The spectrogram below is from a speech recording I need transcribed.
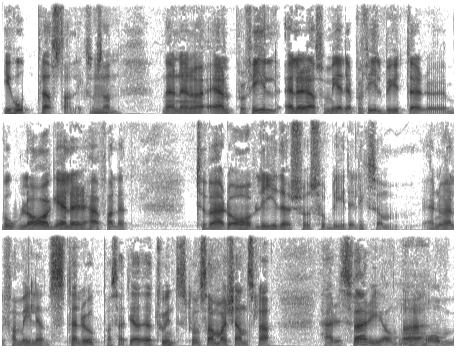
ihop nästan liksom. Mm. Så att när en NHL-profil eller alltså medieprofil byter bolag eller i det här fallet tyvärr då avlider så, så blir det liksom NHL-familjen ställer upp på sätt. Jag, jag tror inte det skulle vara samma känsla här i Sverige om, om, om,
